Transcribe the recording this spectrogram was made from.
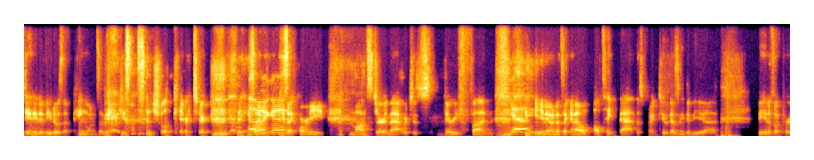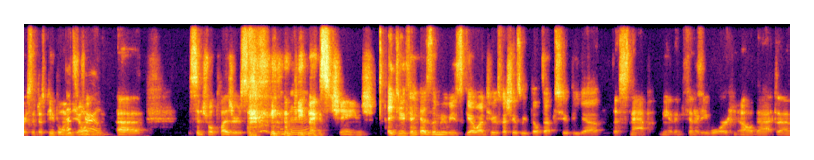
Danny DeVito is a penguin. Is a very sensual character. he's, oh a, he's a horny monster in that, which is very fun. Yeah. you know, and it's like, and I'll I'll take that at this point too. It doesn't need to be a beautiful person, just people that's enjoying. Uh, sensual pleasures mm-hmm. would be a nice change. I do think as the movies go on too, especially as we built up to the uh, the snap, you know, the Infinity War and all that, um,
